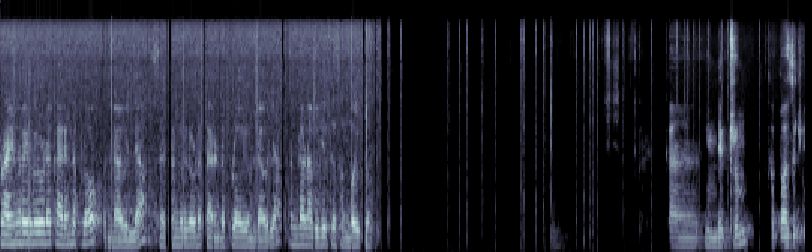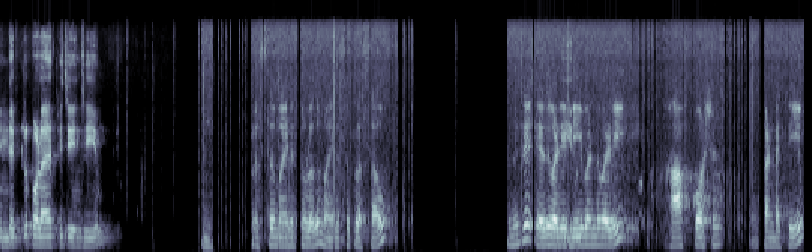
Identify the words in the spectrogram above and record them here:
പ്രൈമറിയിലൂടെ കറണ്ട് ഫ്ലോ ഉണ്ടാവില്ല. സെക്കൻഡറിയിലൂടെ കറണ്ട് ഫ്ലോ ഉണ്ടാവില്ല. എന്താണ് അഭിജിത്ത് സംഭവിക്കുക ഇൻഡക്ടറും കപ്പാസിറ്റർ ഇൻഡക്ടർ പൊളാരിറ്റി ചേഞ്ച് ചെയ്യും. പ്ലസ് മൈനസ് ഉള്ളത് മൈനസ് പ്ലസ് ആവും. എന്നിട്ട് ഏത് വഴി? ഡി വൺ വഴി ഹാഫ് പോർഷൻ കണ്ടക്ട് ചെയ്യും.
